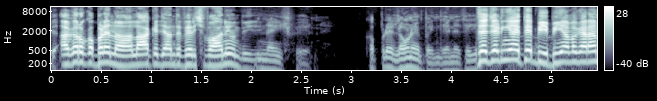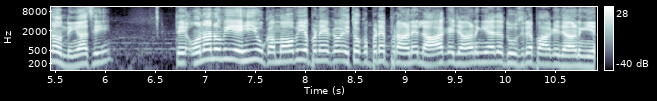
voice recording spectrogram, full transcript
ਤੇ ਅਗਰ ਉਹ ਕੱਪੜੇ ਨਾ ਲਾ ਕੇ ਜਾਂਦੇ ਫਿਰ ਸ਼ਿਫਾ ਨਹੀਂ ਹੁੰਦੀ ਜੀ? ਨਹੀਂ ਫੇਰ ਨਹੀਂ। ਕੱਪੜੇ ਲਾਉਣੇ ਪੈਂਦੇ ਨੇ ਤੇ ਜਿਹੜੀਆਂ ਇੱਥੇ ਬੀਬੀਆਂ ਵਗੈਰਾ ਨਹਾਉਂਦੀਆਂ ਸੀ ਤੇ ਉਹਨਾਂ ਨੂੰ ਵੀ ਇਹੀ ਹੁਕਮ ਆ ਉਹ ਵੀ ਆਪਣੇ ਇੱਥੋਂ ਕੱਪੜੇ ਪੁਰਾਣੇ ਲਾ ਕੇ ਜਾਣਗੀਆਂ ਤੇ ਦੂਸਰੇ ਪਾ ਕੇ ਜਾਣਗੀਆਂ।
